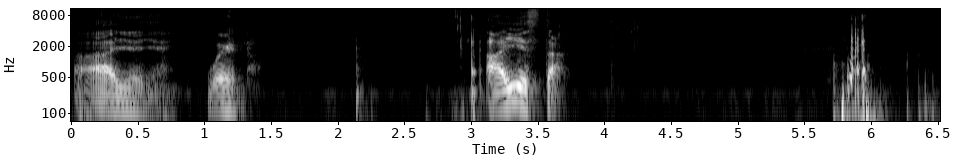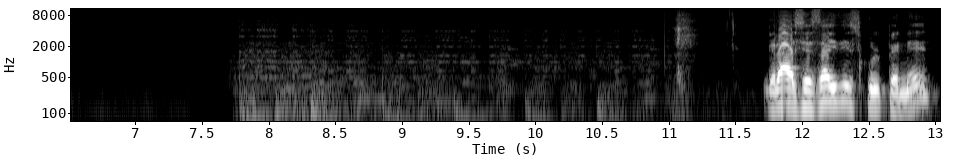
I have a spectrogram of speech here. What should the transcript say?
Ay, ay, ay. Bueno. Ahí está. Gracias, ahí disculpen, ¿eh?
